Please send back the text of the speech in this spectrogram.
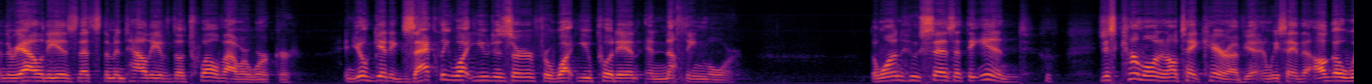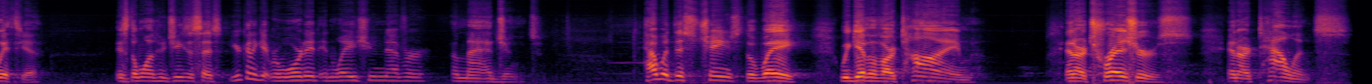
And the reality is that's the mentality of the 12-hour worker. And you'll get exactly what you deserve for what you put in and nothing more. The one who says at the end, just come on and I'll take care of you. And we say that I'll go with you is the one who Jesus says, you're going to get rewarded in ways you never imagined. How would this change the way we give of our time and our treasures and our talents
